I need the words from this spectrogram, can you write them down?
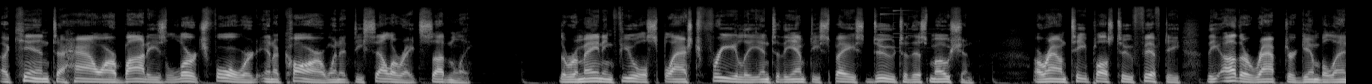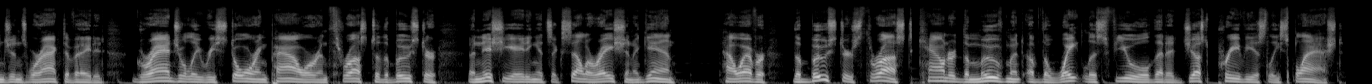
akin to how our bodies lurch forward in a car when it decelerates suddenly. The remaining fuel splashed freely into the empty space due to this motion. Around T plus 250, the other Raptor gimbal engines were activated, gradually restoring power and thrust to the booster, initiating its acceleration again. However, the booster's thrust countered the movement of the weightless fuel that had just previously splashed.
